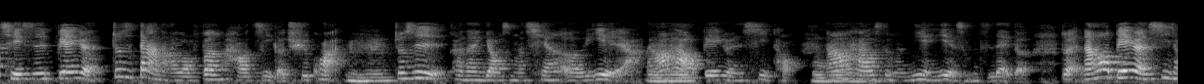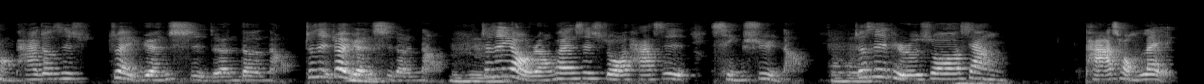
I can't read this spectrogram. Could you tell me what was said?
其实边缘就是大脑有分好几个区块，嗯就是可能有什么前额叶啊，然后还有边缘系统，哼，然后还有什么颞叶什么之类的。对，然后边缘系统它就是最原始人的脑，就是最原始的脑。嗯，就是有人会是说它是情绪脑，嗯就是比如说像爬虫类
